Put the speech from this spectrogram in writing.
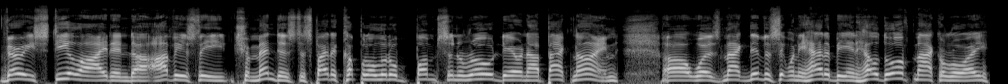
very steel eyed, and uh, obviously tremendous, despite a couple of little bumps in the road there in our back nine. Uh, was magnificent when he had to be, and held off McIlroy.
